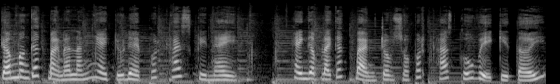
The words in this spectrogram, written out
Cảm ơn các bạn đã lắng nghe chủ đề podcast kỳ này. Hẹn gặp lại các bạn trong số podcast thú vị kỳ tới.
